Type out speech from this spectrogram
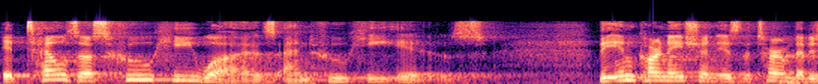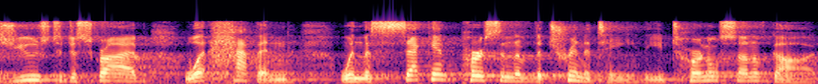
It tells us who he was and who he is. The incarnation is the term that is used to describe what happened when the second person of the Trinity, the eternal Son of God,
